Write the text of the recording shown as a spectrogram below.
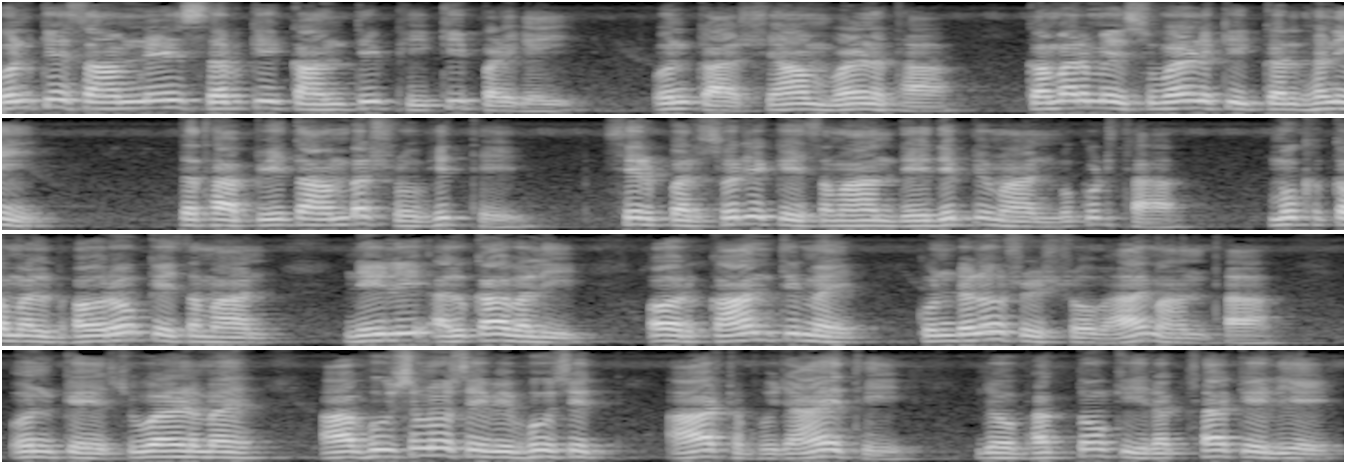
उनके सामने सबकी कांति फीकी पड़ गई। उनका श्याम वर्ण था। कमर में सुवर्ण की करधनी तथा पीताम्बर शोभित थे। सिर पर सूर्य के समान दे दीप्यमान मुकुट था। मुख कमल भौरों के समान नीली अलकावली और कांतिमय कुंडलों से शोभायमान था। उनके सुवर्णमय आभूषणों से विभूषित आठ भुजाएँ थी, जो भक्तों की रक्षा के लिए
